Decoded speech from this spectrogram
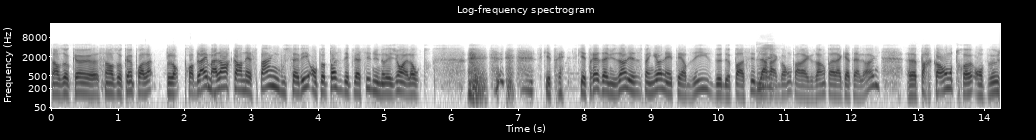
sans aucun sans aucun problème. Alors qu'en Espagne, vous savez, on peut pas se déplacer d'une région à l'autre. ce, qui est très, ce qui est très amusant, les Espagnols interdisent de, de passer de l'Aragon, par exemple, à la Catalogne. Euh, par contre, on peut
